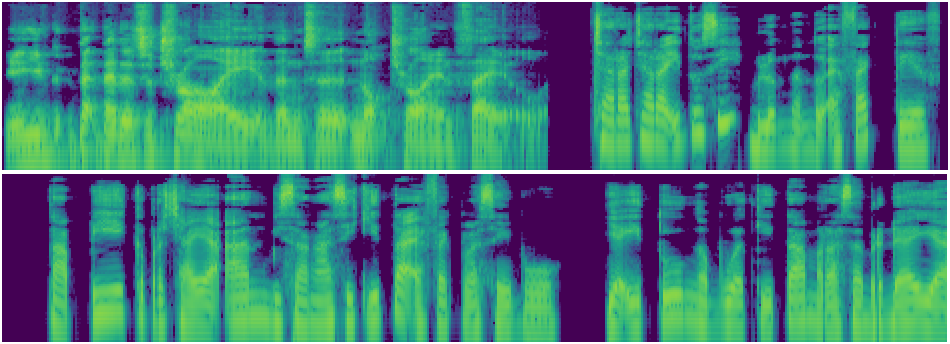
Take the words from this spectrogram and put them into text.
You- You've better to try than to not try and fail. Cara-cara itu sih belum tentu efektif, tapi kepercayaan bisa ngasih kita efek placebo, yaitu ngebuat kita merasa berdaya.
